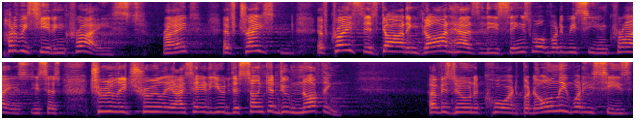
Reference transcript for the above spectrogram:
how do we see it in Christ, right? If Christ, if Christ is God and God has these things, well, what do we see in Christ? He says, Truly, truly, I say to you, the Son can do nothing of his own accord, but only what he sees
